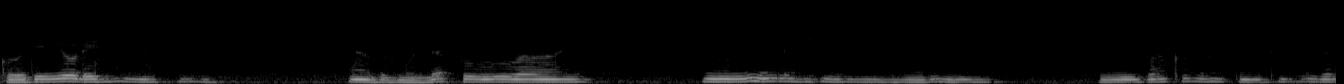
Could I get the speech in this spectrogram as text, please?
കൊതിയുടെ അതു മുല്ലപ്പൂവായി നീളെ. ഈ വാക്കുകൾ തുള്ളികൾ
